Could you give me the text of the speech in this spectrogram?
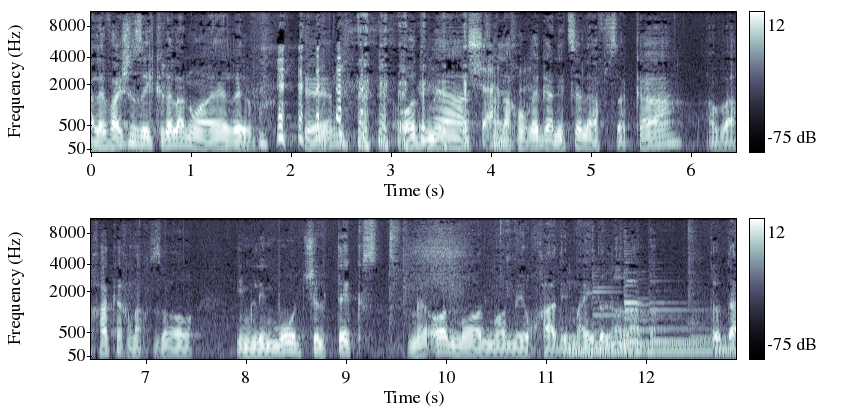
הלוואי שזה יקרה לנו הערב, כן? עוד מעט אנחנו רגע נצא להפסקה, ואחר כך נחזור עם לימוד של טקסט מאוד מאוד מאוד מיוחד עם העיד רבה. תודה.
